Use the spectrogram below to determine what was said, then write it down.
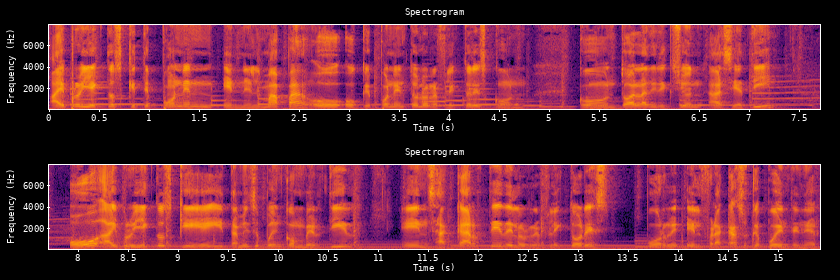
hay proyectos que te ponen en el mapa o, que ponen todos los reflectores con, con toda la dirección hacia ti. O hay proyectos que también se pueden convertir en sacarte de los reflectores por el fracaso que pueden tener.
